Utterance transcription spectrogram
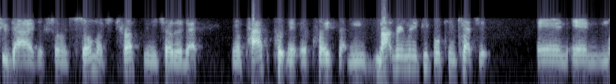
two guys are showing so much trust in each other that, you know, Pat's putting it in a place that not very many people can catch it. And, and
